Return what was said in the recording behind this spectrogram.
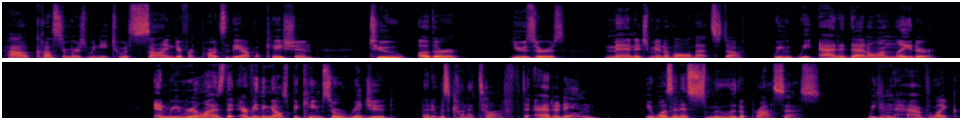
how customers would need to assign different parts of the application to other users, management of all that stuff. We, we added that on later. And we realized that everything else became so rigid that it was kind of tough to add it in. It wasn't as smooth a process. We didn't have like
